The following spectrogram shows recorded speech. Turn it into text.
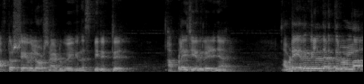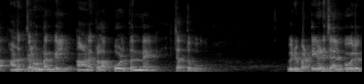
ആഫ്റ്റർ ഷേവ് ലോഷനായിട്ട് ഉപയോഗിക്കുന്ന സ്പിരിറ്റ് അപ്ലൈ ചെയ്ത് കഴിഞ്ഞാൽ അവിടെ ഏതെങ്കിലും തരത്തിലുള്ള അണുക്കൾ ഉണ്ടെങ്കിൽ ആ അണുക്കൾ അപ്പോൾ തന്നെ ചത്തുപോകും. ഒരു പട്ടി കടിച്ചാൽ പോലും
